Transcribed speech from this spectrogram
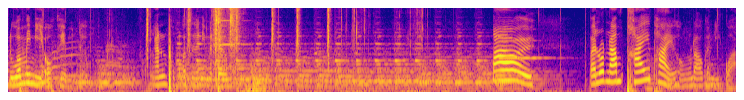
ดูว่าไม่มีโอเคเหมือนเดิม งั้นผมก็ซื้อนนี้เหมือนเดิม ไป ไปรดน้ำไผ่ไผ่ของเรากันดีกว่า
